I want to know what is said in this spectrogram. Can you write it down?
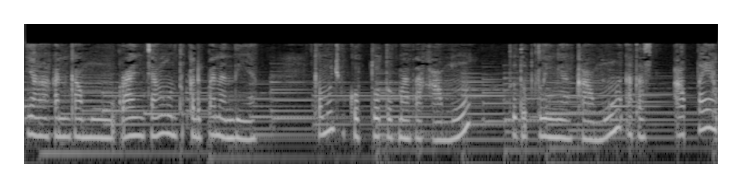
yang akan kamu rancang untuk ke depan nantinya. Kamu cukup tutup mata kamu, tutup telinga kamu atas apa yang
